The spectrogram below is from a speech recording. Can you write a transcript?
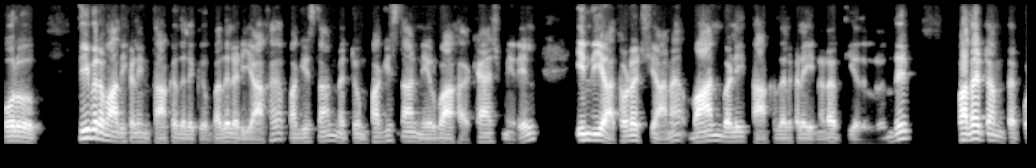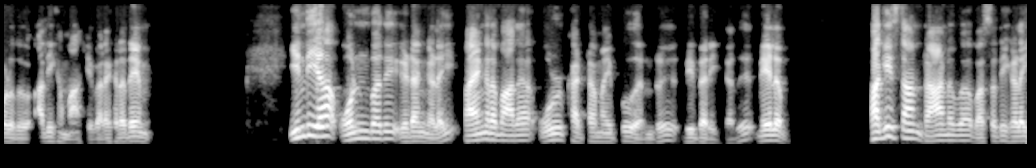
ஒரு தீவிரவாதிகளின் தாக்குதலுக்கு பதிலடியாக பாகிஸ்தான் மற்றும் பாகிஸ்தான் நிர்வாக காஷ்மீரில் இந்தியா தொடர்ச்சியான வான்வழி தாக்குதல்களை நடத்தியதிலிருந்து பதட்டம் தற்பொழுது அதிகமாகி வருகிறது. இந்தியா ஒன்பது இடங்களை பயங்கரவாத உள்கட்டமைப்பு என்று விவரித்தது. மேலும் பாகிஸ்தான் ராணுவ வசதிகளை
